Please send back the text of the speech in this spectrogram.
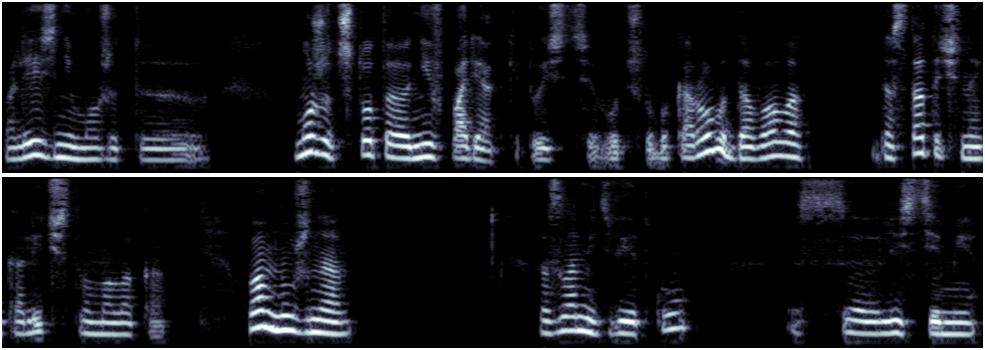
болезни, может, э, может что-то не в порядке. То есть, вот чтобы корова давала достаточное количество молока. Вам нужно разломить ветку, с листьями.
